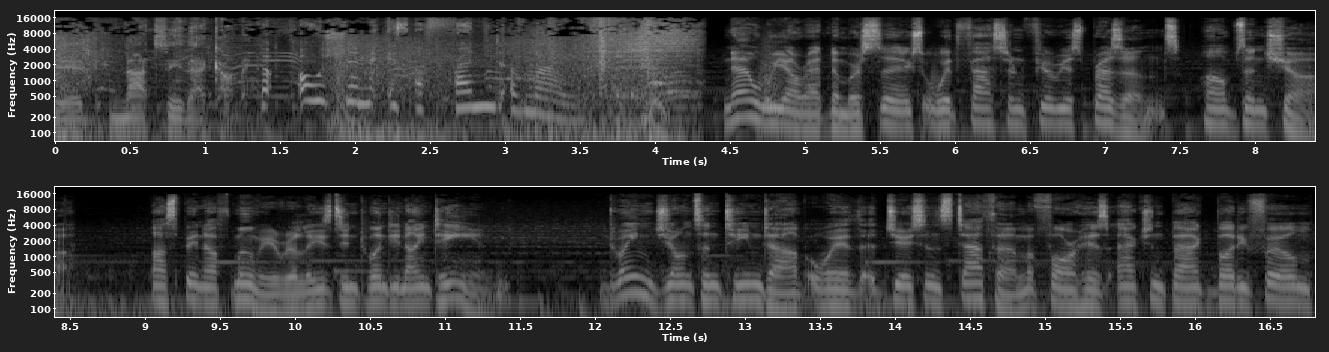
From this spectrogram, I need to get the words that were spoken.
Did not see that coming. The ocean is a friend of mine. Now we are at number 6 with Fast and Furious Presents, Hobbs and Shaw, a spin-off movie released in 2019. Dwayne Johnson teamed up with Jason Statham for his action-packed buddy film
